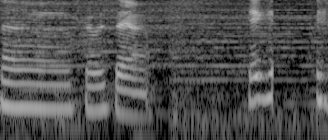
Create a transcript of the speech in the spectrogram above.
Eh, skal vi se Hyggelig.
